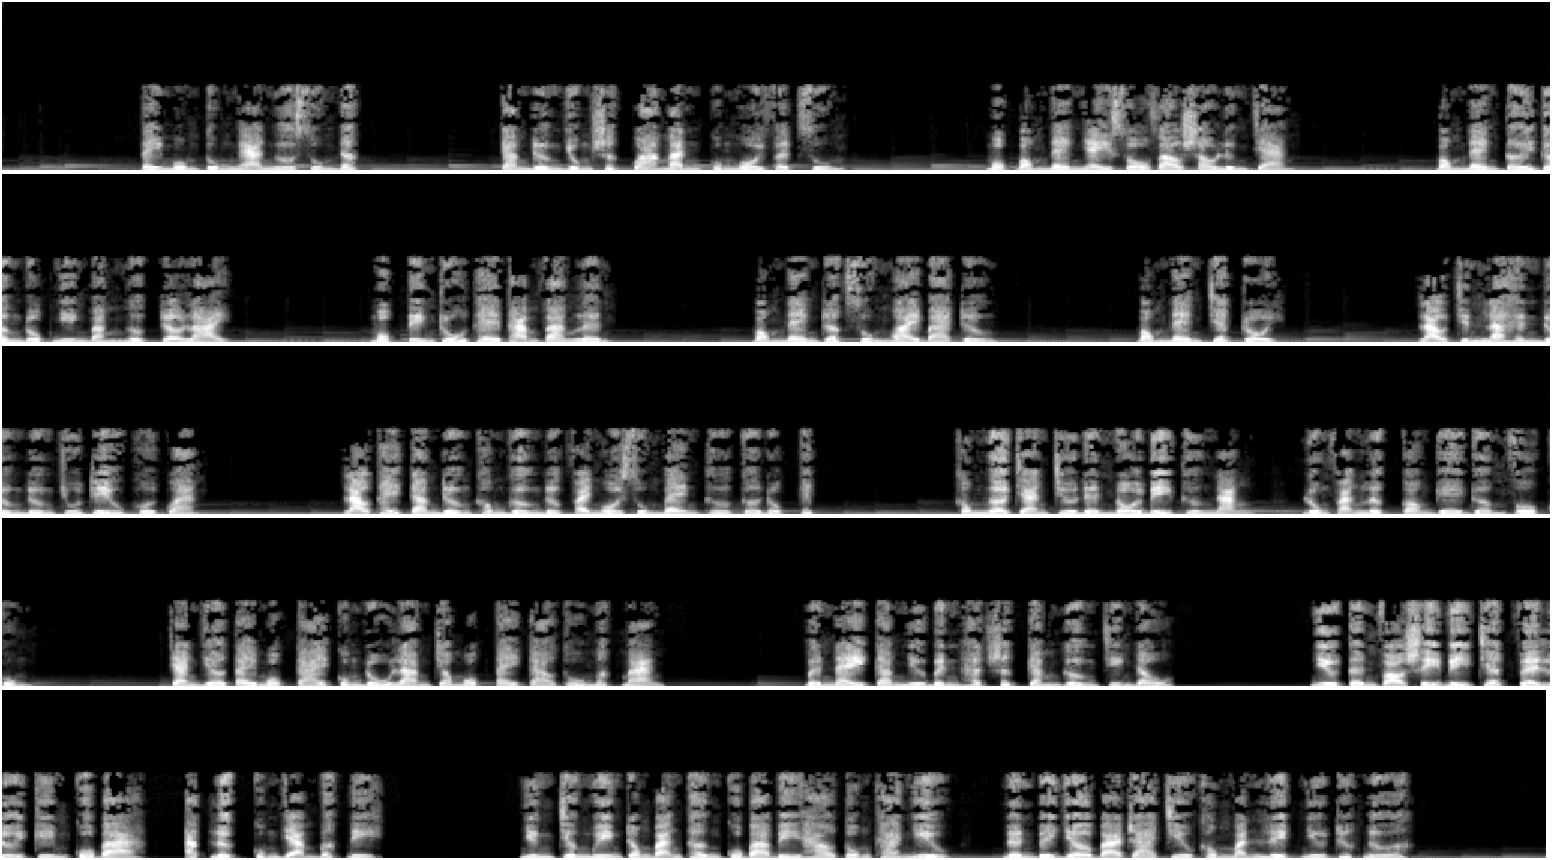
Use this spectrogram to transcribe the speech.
Tây môn tung ngã ngửa xuống đất. Cam đường dùng sức quá mạnh cũng ngồi phệt xuống. Một bóng đen nhảy sổ vào sau lưng chàng. Bóng đen tới gần đột nhiên bắn ngược trở lại. Một tiếng rú thê thảm vang lên. Bóng đen rớt xuống ngoài ba trượng. Bóng đen chết rồi. Lão chính là hình đường đường chúa triệu khôi quan. Lão thấy cam đường không gượng được phải ngồi xuống bèn thừa cơ đột kích. Không ngờ chàng chưa đến nỗi bị thương nặng, luồng phản lực còn ghê gớm vô cùng. Chàng giơ tay một cái cũng đủ làm cho một tay cao thủ mất mạng. Bên này Cam Như Bình hết sức gắn gượng chiến đấu. Nhiều tên võ sĩ bị chết về lưỡi kiếm của bà, áp lực cũng giảm bớt đi. Nhưng chân nguyên trong bản thân của bà bị hao tổn khá nhiều, nên bây giờ bà ra chiêu không mãnh liệt như trước nữa.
